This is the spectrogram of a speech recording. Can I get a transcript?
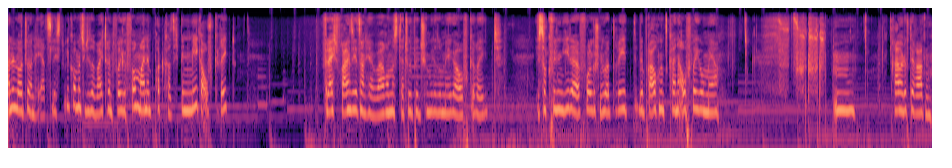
Hallo Leute und herzlichst willkommen zu dieser weiteren Folge von meinem Podcast. Ich bin mega aufgeregt. Vielleicht fragen Sie jetzt nachher, warum ist der Typ jetzt schon wieder so mega aufgeregt? Ist doch in jeder Folge schon überdreht. Wir brauchen jetzt keine Aufregung mehr. Hm, dreimal dürft ihr raten.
